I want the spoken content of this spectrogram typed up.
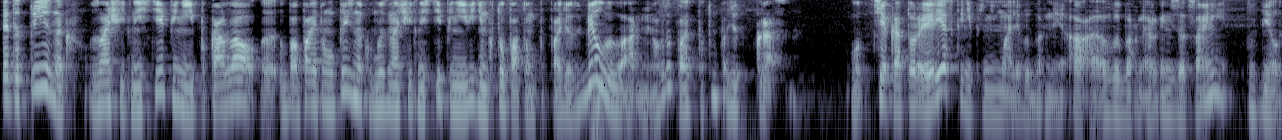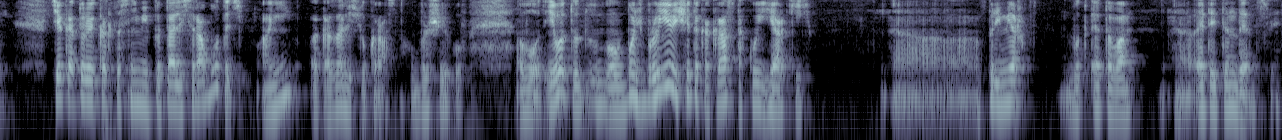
этот признак в значительной степени и показал, э, по этому признаку мы в значительной степени видим, кто потом попадет в белую армию, а кто потом пойдет в красную. Вот те, которые резко не принимали выборные, а, выборные организации, они в белой. Те, которые как-то с ними пытались работать, они оказались у красных, у большевиков. Вот. И вот Бонч Бруевич это как раз такой яркий а, пример вот этого а, этой тенденции.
